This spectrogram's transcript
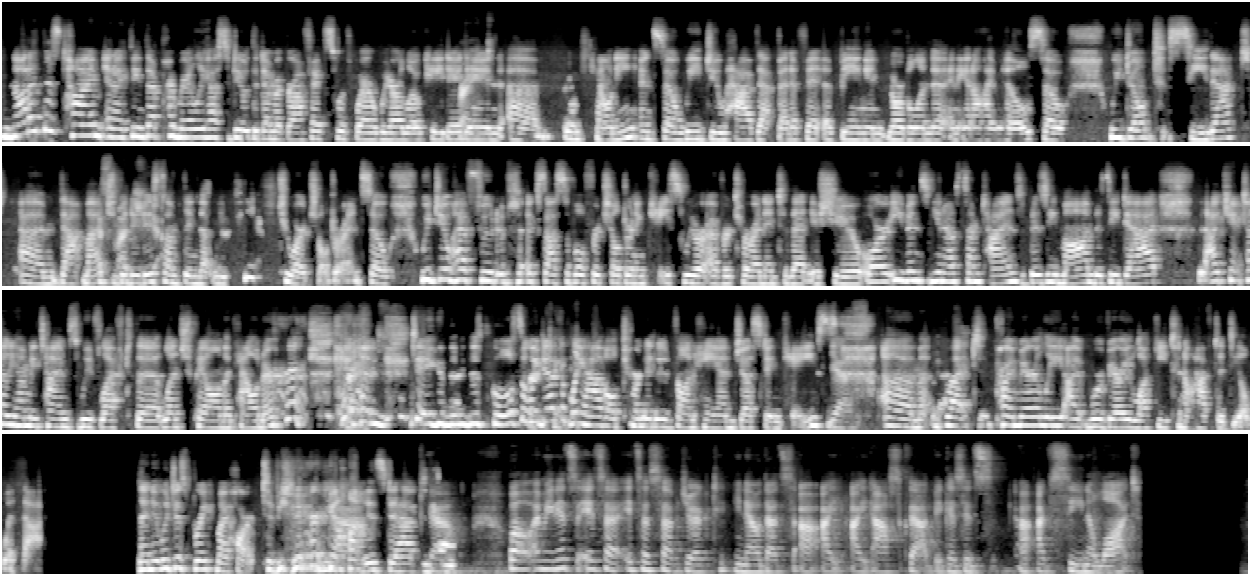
Not at this time, and I think that primarily has to do with the demographics with where we are located right. in um, Orange County, and so we do have that benefit of being in Yorba Linda and Anaheim Hills. So we don't see that um, that much, much, but it is yeah. something that we teach to our children. So we do have food accessible for children in case we were ever to run into that issue, or even you know sometimes busy mom, busy dad. I can't tell you how many times we've left the lunch pail on the counter right. and taken them to school. So we definitely have alternatives on hand just in case. Yeah. Um. But primarily, I, we're very lucky to not have to deal with that. And it would just break my heart, to be very yeah. honest, to have to. Yeah. Well, I mean, it's it's a it's a subject, you know. That's uh, I I ask that because it's uh, I've seen a lot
